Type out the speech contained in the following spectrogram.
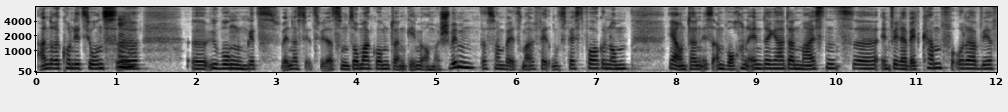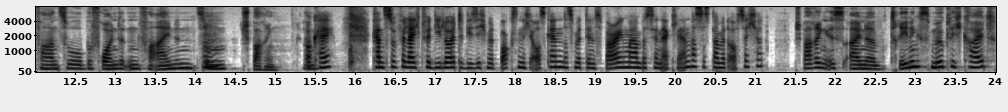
andere Konditions- mhm äh, Übungen. Jetzt, wenn das jetzt wieder zum Sommer kommt, dann gehen wir auch mal schwimmen. Das haben wir jetzt mal fe uns fest vorgenommen. Ja, und dann ist am Wochenende ja dann meistens äh, entweder Wettkampf oder wir fahren zu befreundeten Vereinen zum mhm. Sparring. Ja. Okay. Kannst du vielleicht für die Leute, die sich mit Boxen nicht auskennen, das mit dem Sparring mal ein bisschen erklären, was es damit auf sich hat? Sparring ist eine Trainingsmöglichkeit.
